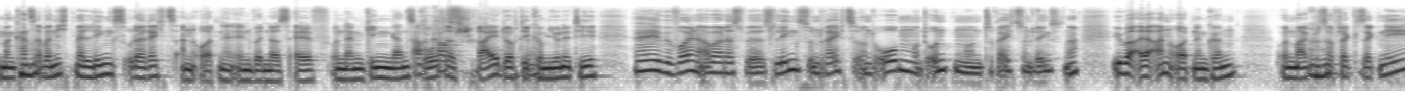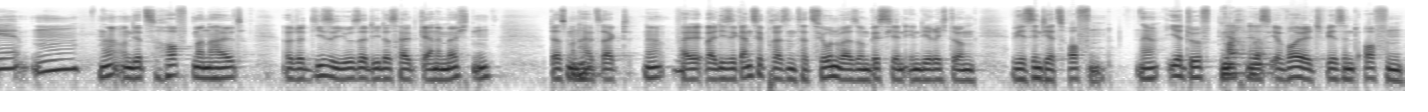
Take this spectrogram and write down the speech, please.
Man kann es mhm. aber nicht mehr links oder rechts anordnen in Windows 11. Und dann ging ein ganz Ach, großer krass. Schrei durch die okay. Community. Hey, wir wollen aber, dass wir es links und rechts und oben und unten und rechts und links, ne, überall anordnen können. Und Microsoft mhm. hat gesagt, nee, mh, mm, ne, und jetzt hofft man halt, oder diese User, die das halt gerne möchten, dass man mhm. halt sagt, ne, weil, weil diese ganze Präsentation war so ein bisschen in die Richtung, wir sind jetzt offen. Ne? Ihr dürft machen, ja, ja. was ihr wollt, wir sind offen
